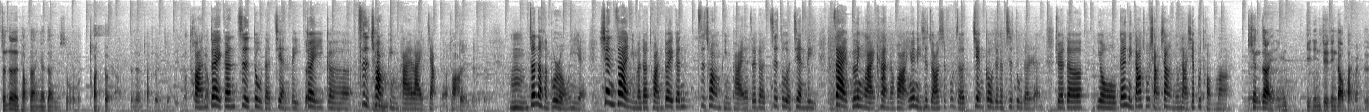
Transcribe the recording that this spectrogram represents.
真正的挑战应该在于说团队啊，真正的团队的建立比较团队跟制度的建立，对对一个自创嗯品牌来讲的话，对对对，嗯，真的很不容易哎。现在你们的团队跟自创品牌的这个制度的建立，在 Bling 来看的话，因为你是主要是负责建构这个制度的人，觉得有跟你当初想象有哪些不同吗？现在已经已经接近到百分之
